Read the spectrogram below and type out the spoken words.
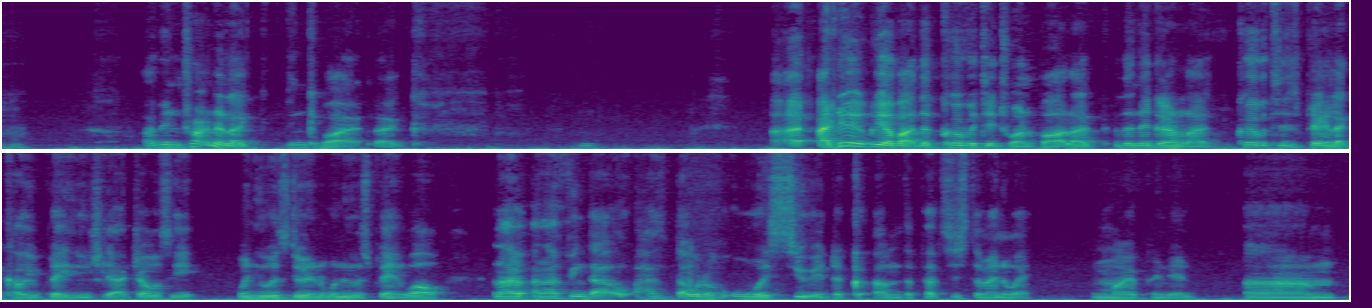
Mhm. I've been trying to like think about it. Like, I, I do agree about the Kovacic one part. Like, then again, like Kovacic is playing like how he plays usually at Chelsea when he was doing when he was playing well, and I and I think that has that would have always suited the um the Pep system anyway, in my opinion. Um.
